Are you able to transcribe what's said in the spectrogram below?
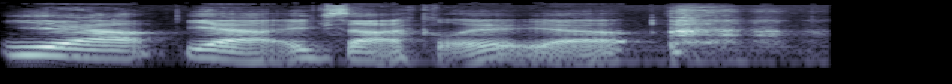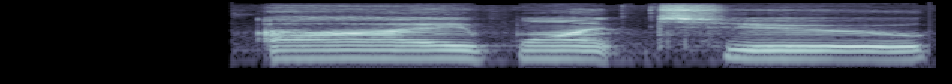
Yeah, yeah, exactly. Yeah. I want to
